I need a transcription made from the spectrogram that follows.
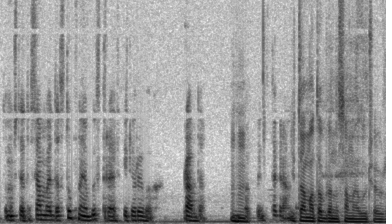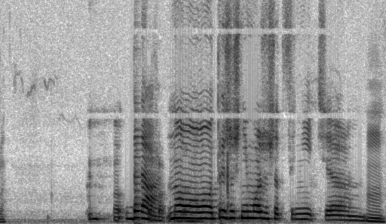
потому что это самое доступное, быстрое в перерывах. Правда. Инстаграм. И там отобрано самое лучшее уже. Ну, Да, но ты же ж не можешь оценить э, М.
